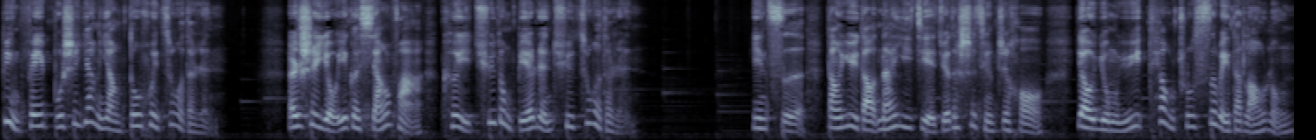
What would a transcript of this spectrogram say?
并非不是样样都会做的人。而是有一个想法可以驱动别人去做的人。因此，当遇到难以解决的事情之后，要勇于跳出思维的牢笼，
